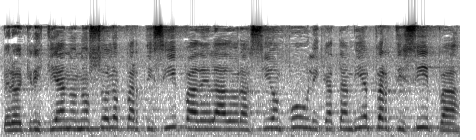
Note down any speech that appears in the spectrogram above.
Pero el cristiano no solo participa de la adoración pública, también participa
